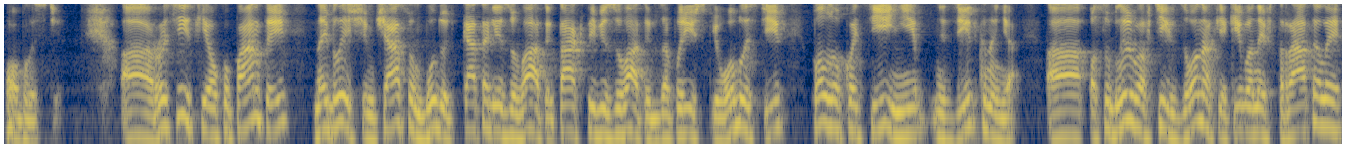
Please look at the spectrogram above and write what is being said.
області. Російські окупанти найближчим часом будуть каталізувати та активізувати в Запорізькій області полокаційні зіткнення особливо в тих зонах, які вони втратили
